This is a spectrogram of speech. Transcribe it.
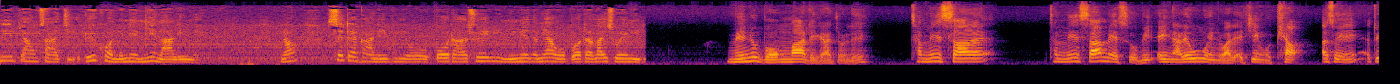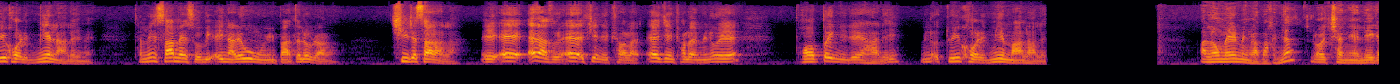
မင်းပြောင်းစားကြည့်အတွေးခေါ်နည်းနည်းမြင့်လာလိမ့်မယ်နော်စစ်တပ်ကနေပြီးတော့ပေါ်တာဆွဲပြီးမြင်မြင်သမျှကိုပေါ်တာလိုက်ဆွဲနေပြီမင်းတို့ဘောမတွေကကြော်လေသမင်းစားသမင်းစားမယ်ဆိုပြီးအိမ်နာလေးဝင်သွားတဲ့အကျင့်ကိုဖျောက်အဲ့ဆိုရင်အတွေးခေါ်လေးမြင့်လာလိမ့်မယ်သမင်းစားမယ်ဆိုပြီးအိမ်နာလေးဝင်ပြီးဘာတက်လို့တာတော့ချီတစားတာလားအေးအဲ့အဲ့ဒါဆိုရင်အဲ့အကျင့်တွေဖျောက်လိုက်အဲ့အကျင့်ဖျောက်လိုက်မင်းတို့ရဲ့ဘောပိတ်နေတဲ့ဟာလေမင်းတို့အတွေးခေါ်လေးမြင့်မာလာလေ အလုံးမဲမင်္ဂလာပါခင်ဗျာကျွန်တော် channel လေးက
